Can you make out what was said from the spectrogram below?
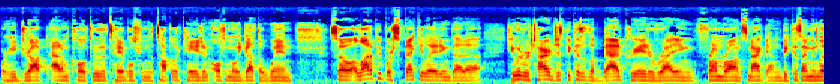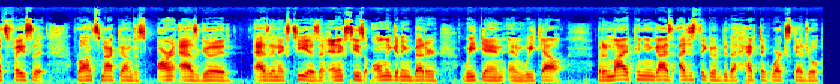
where he dropped Adam Cole through the tables from the top of the cage and ultimately got the win. So a lot of people are speculating that uh, he would retire just because of the bad creative writing from Raw and SmackDown. Because I mean, let's face it, Raw and SmackDown just aren't as good as NXT is, and NXT is only getting better week in and week out. But in my opinion, guys, I just think it would be the hectic work schedule.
